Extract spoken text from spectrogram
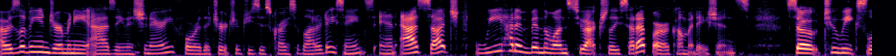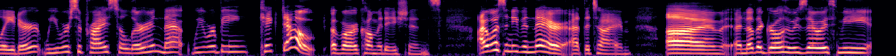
I was living in Germany as a missionary for the Church of Jesus Christ of Latter day Saints, and as such, we hadn't been the ones to actually set up our accommodations. So, two weeks later, we were surprised to learn that we were being kicked out of our accommodations. I wasn't even there at the time. Um, another girl who was there with me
